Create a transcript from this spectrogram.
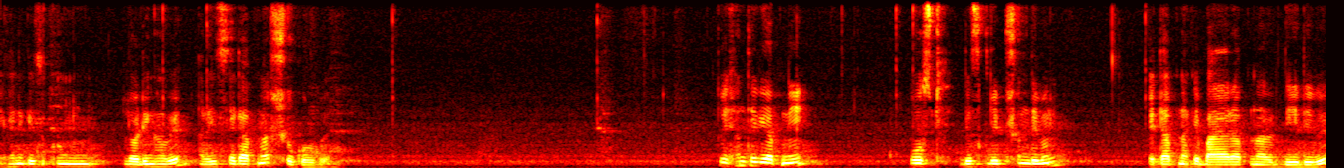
এখানে কিছুক্ষণ লোডিং হবে আর এই সাইডে আপনার শো করবে। তো এখান থেকে আপনি পোস্ট ডিসক্রিপশন দেবেন। এটা আপনাকে বায়ার আপনার দিয়ে দিবে।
